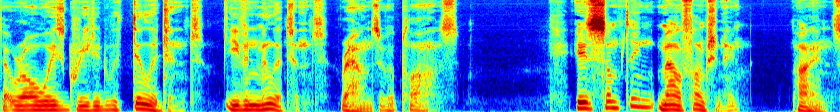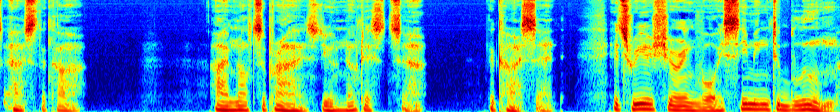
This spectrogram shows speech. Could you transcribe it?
that were always greeted with diligent, even militant, rounds of applause. Is something malfunctioning? Pines asked the car. I'm not surprised you noticed, sir, the car said, its reassuring voice seeming to bloom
